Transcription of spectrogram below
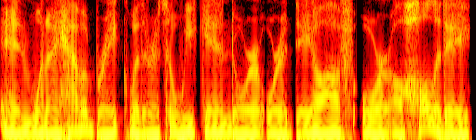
And when I have a break, whether it's a weekend or or a day off or a holiday,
